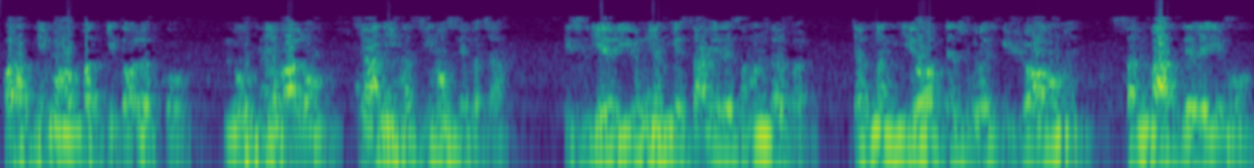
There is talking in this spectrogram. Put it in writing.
اور اپنی محبت کی دولت کو لوٹنے والوں یعنی حسینوں سے بچا۔ اس لیے ریونین کے ساحل سمندر پر جب ننگی عورتیں سورج کی شعاؤں میں سن بات لے رہی ہوں،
